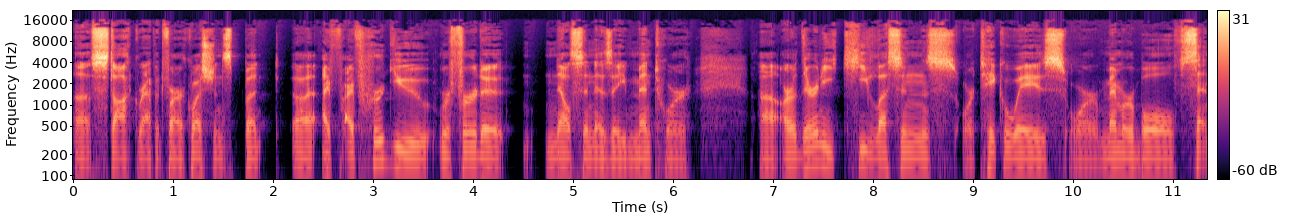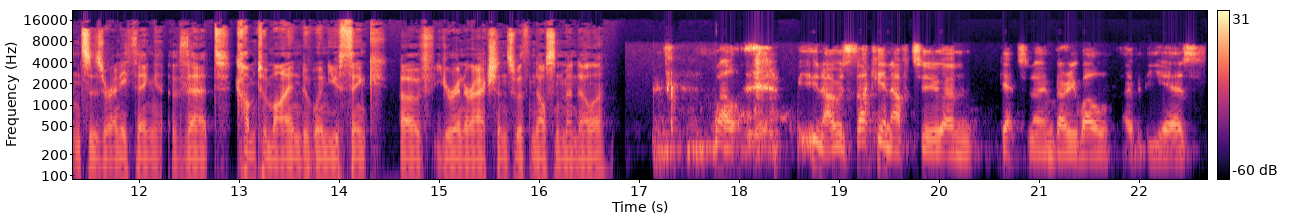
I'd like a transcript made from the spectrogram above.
uh, stock rapid fire questions, but uh, I've I've heard you refer to Nelson as a mentor. Uh, are there any key lessons or takeaways or memorable sentences or anything that come to mind when you think of your interactions with Nelson Mandela? Well, you know, I was lucky enough to um, get to know him very well over the years,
